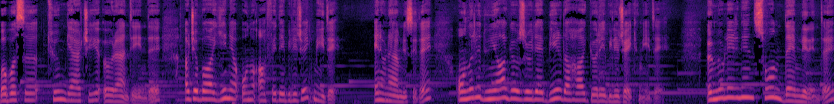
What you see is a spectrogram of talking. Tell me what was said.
Babası tüm gerçeği öğrendiğinde acaba yine onu affedebilecek miydi? En önemlisi de onları dünya gözüyle bir daha görebilecek miydi? Ömürlerinin son demlerinde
